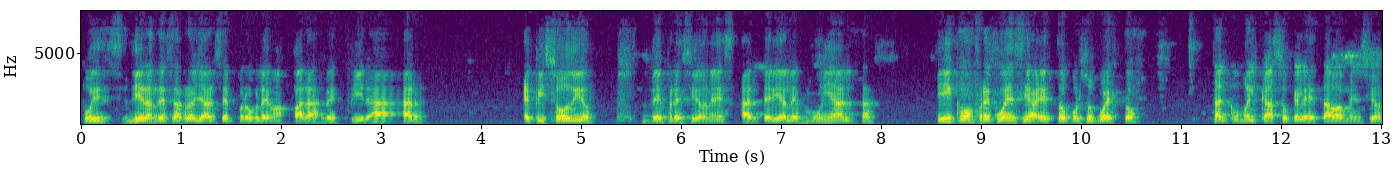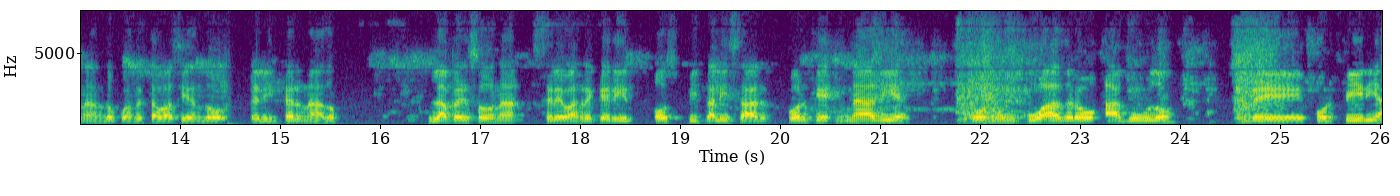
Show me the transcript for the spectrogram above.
pudieran desarrollarse problemas para respirar, episodios de presiones arteriales muy altas y con frecuencia esto, por supuesto, tal como el caso que les estaba mencionando cuando estaba haciendo el internado, la persona se le va a requerir hospitalizar porque nadie con un cuadro agudo de porfiria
